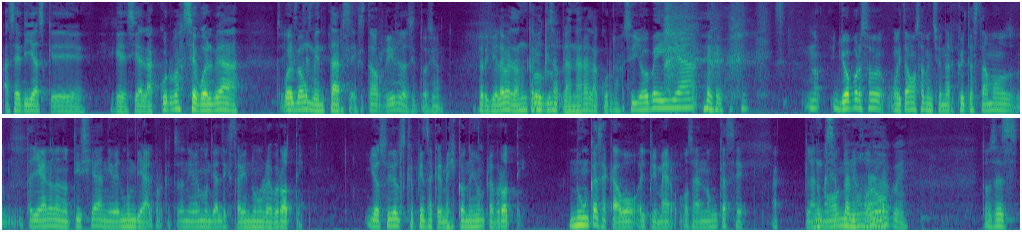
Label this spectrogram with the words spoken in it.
hace días que, que decía la curva se vuelve a, Sí, vuelve a es que- aumentarse. es que está horrible la situación. Pero yo la verdad nunca vi que Pues, se aplanara la curva. Si yo veía... no, yo por eso ahorita vamos a mencionar que ahorita estamos... Está llegando la noticia a nivel mundial, porque esto es a nivel mundial de que está habiendo un rebrote. Yo soy de los que piensan que en México no hay un rebrote. Nunca se acabó el primero. O sea, nunca se aplanó nunca se ni aplanó mejoró. nada, güey. Entonces,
